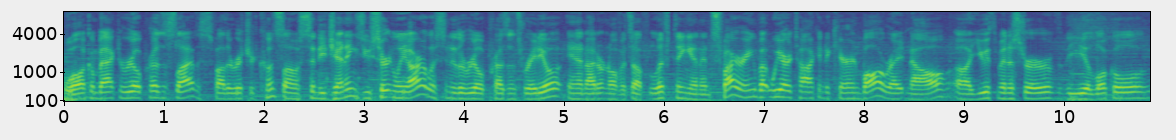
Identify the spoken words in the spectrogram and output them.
Welcome back to Real Presence Live. This is Father Richard Kunst along with Cindy Jennings. You certainly are listening to the Real Presence Radio, and I don't know if it's uplifting and inspiring, but we are talking to Karen Ball right now, youth minister of the local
